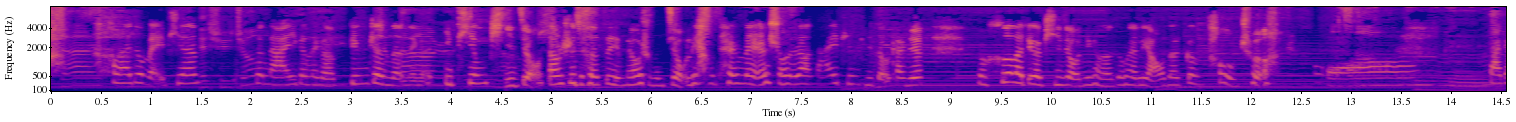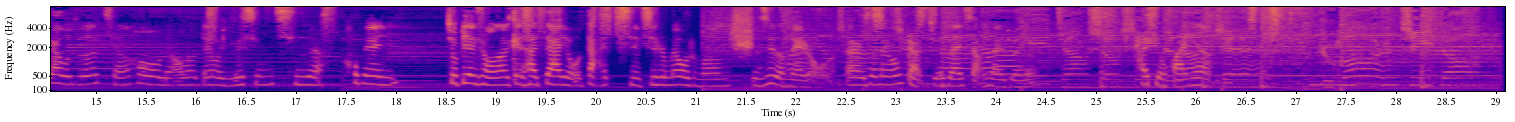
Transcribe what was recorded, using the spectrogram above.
后来就每天就拿一个那个冰镇的那个一听啤酒，当时觉得自己没有什么酒量，但是每人手里要拿一瓶啤酒，感觉就喝了这个啤酒，你可能就会聊得更透彻。哦，嗯，大概我觉得前后聊了得有一个星期，后面就变成了给他加油打气，其实没有什么实际的内容了，但是就那种感觉，现在想起来觉得还挺怀念的。如果人记得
